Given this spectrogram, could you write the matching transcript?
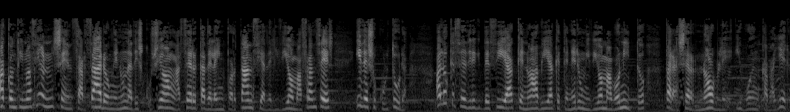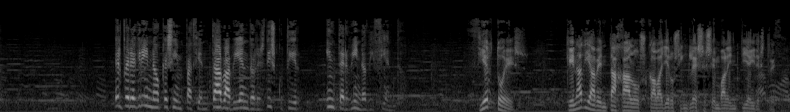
A continuación se enzarzaron en una discusión acerca de la importancia del idioma francés y de su cultura, a lo que Cedric decía que no había que tener un idioma bonito para ser noble y buen caballero. El peregrino, que se impacientaba viéndoles discutir, intervino diciendo, Cierto es que nadie aventaja a los caballeros ingleses en valentía y destreza.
